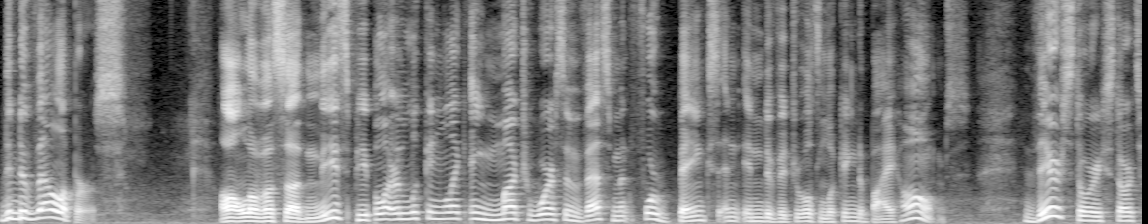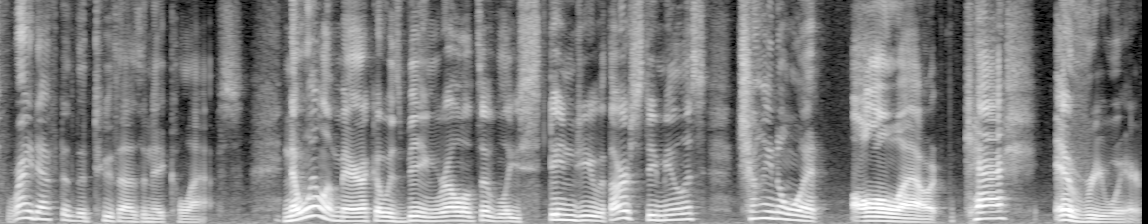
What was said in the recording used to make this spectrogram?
the developers. All of a sudden, these people are looking like a much worse investment for banks and individuals looking to buy homes. Their story starts right after the 2008 collapse. Now while America was being relatively stingy with our stimulus, China went all out, cash everywhere.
